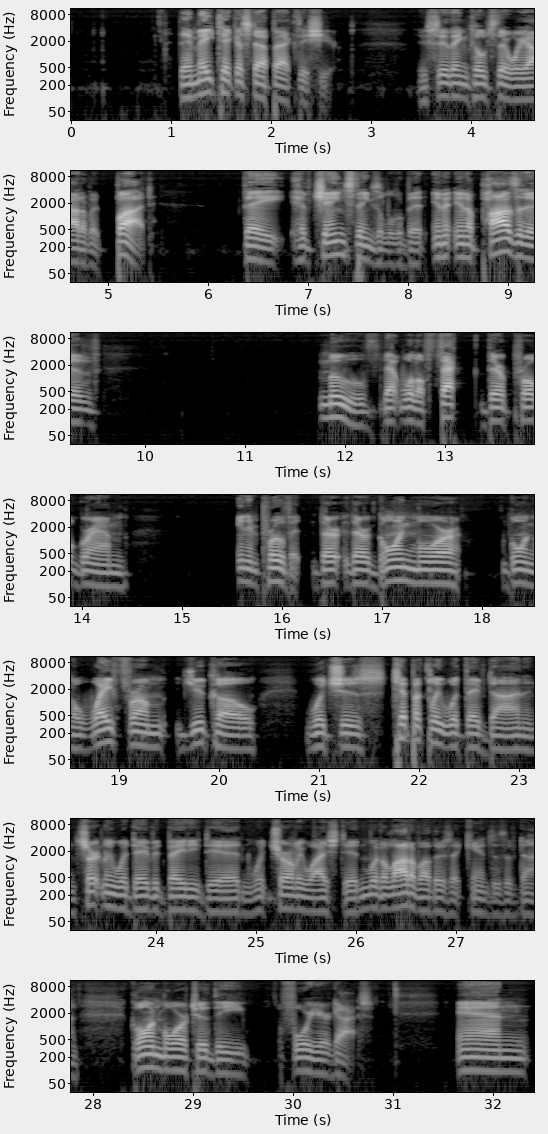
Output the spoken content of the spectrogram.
they may take a step back this year. They see they can coach their way out of it, but they have changed things a little bit in a, in a positive move that will affect their program and improve it. They're they're going more going away from JUCO which is typically what they've done, and certainly what David Beaty did, and what Charlie Weis did, and what a lot of others at Kansas have done, going more to the four year guys. And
